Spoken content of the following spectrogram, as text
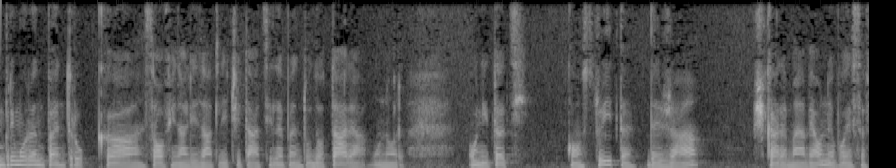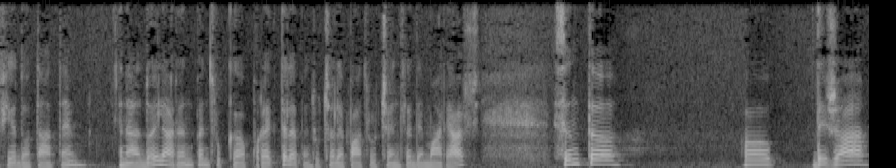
În primul rând pentru că s-au finalizat licitațiile pentru dotarea unor unități construite deja și care mai aveau nevoie să fie dotate, în al doilea rând, pentru că proiectele pentru cele patru centre de mariaj sunt uh, uh, deja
